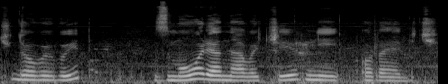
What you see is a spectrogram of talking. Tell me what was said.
Чудовий вид з моря на вечірній оребіч.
